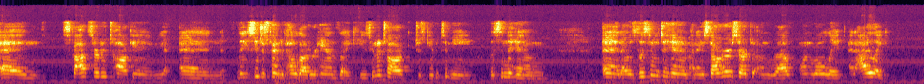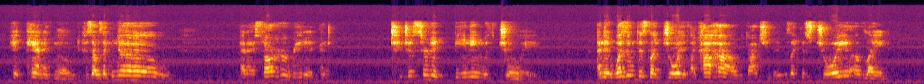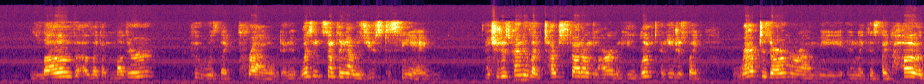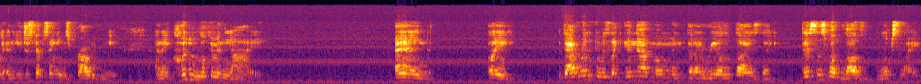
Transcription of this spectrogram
And Scott started talking, and Lacey just kind of held out her hands like, he's gonna talk, just give it to me, listen to him. And I was listening to him, and I saw her start to unravel, unroll it, and I like hit panic mode because I was like, no. And I saw her read it, and she just started beaming with joy. And it wasn't this like joy of like, haha, we got you, but it was like this joy of like love of like a mother who was like proud, and it wasn't something I was used to seeing. And she just kind of like touched Scott on the arm, and he looked, and he just like wrapped his arm around me in like this like hug, and he just kept saying he was proud of me and I couldn't look him in the eye. And like that was it was like in that moment that I realized like this is what love looks like.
